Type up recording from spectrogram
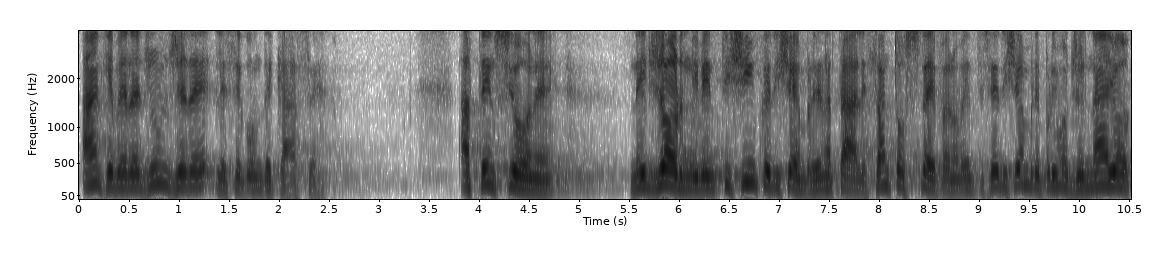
anche per raggiungere le seconde case. Attenzione, nei giorni 25 dicembre, Natale, Santo Stefano, 26 dicembre e 1 gennaio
